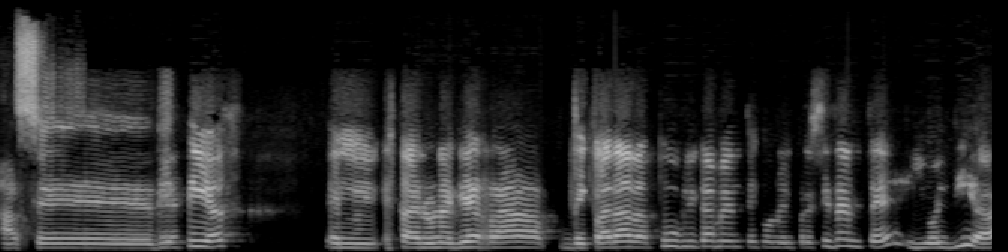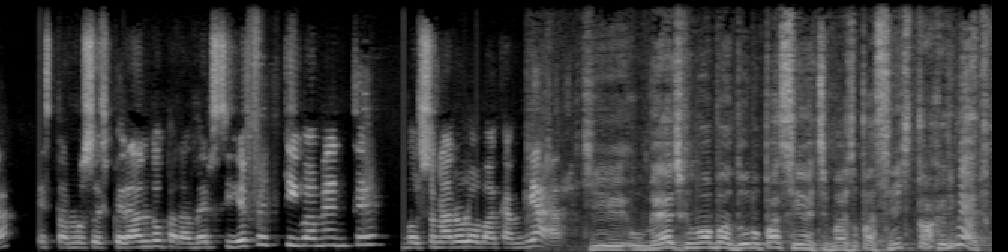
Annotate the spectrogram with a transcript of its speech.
hace 10 días él está en una guerra declarada públicamente con el presidente y hoy día estamos esperando para ver si efectivamente Bolsonaro lo va a cambiar. Que o médico no abandona o paciente, mas o paciente troca de médico.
